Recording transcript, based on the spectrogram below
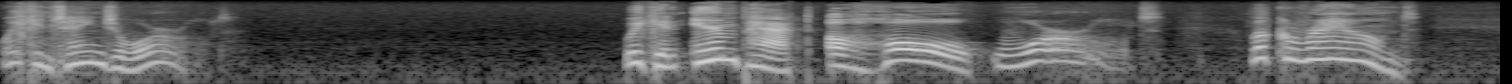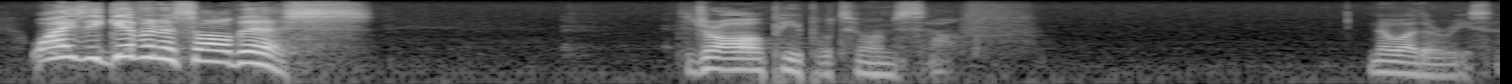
We can change a world. We can impact a whole world. Look around. Why has He given us all this? To draw all people to Himself. No other reason.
